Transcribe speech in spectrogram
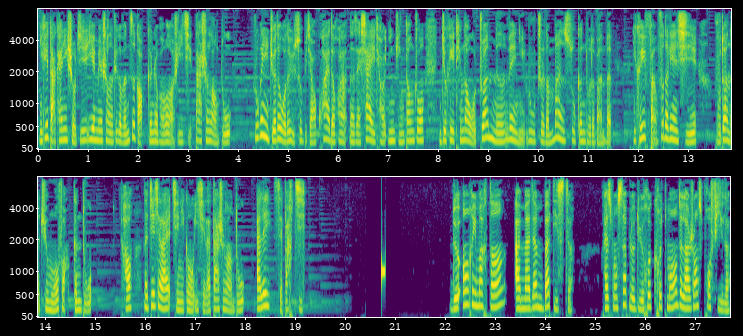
你可以打开你手机页面上的这个文字稿，跟着鹏鹏老师一起大声朗读。如果你觉得我的语速比较快的话，那在下一条音频当中，你就可以听到我专门为你录制的慢速跟读的版本，你可以反复的练习，不断的去模仿跟读。好，那接下来请你跟我一起来大声朗读。Allez, c'est parti. De Henri Martin à Madame Baptiste, responsable du recrutement de l'agence Profil.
